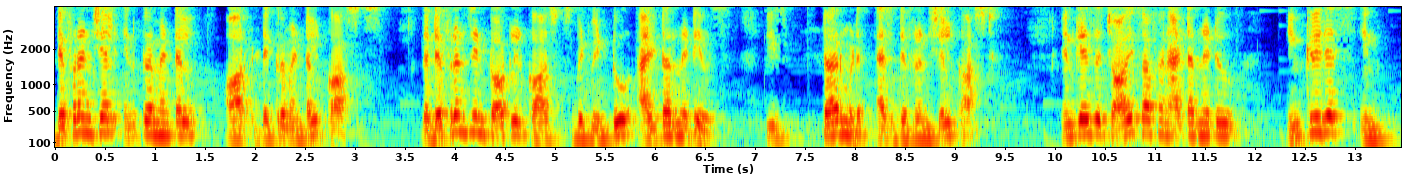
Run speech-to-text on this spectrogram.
differential incremental or decremental costs the difference in total costs between two alternatives is termed as differential cost in case the choice of an alternative increases in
